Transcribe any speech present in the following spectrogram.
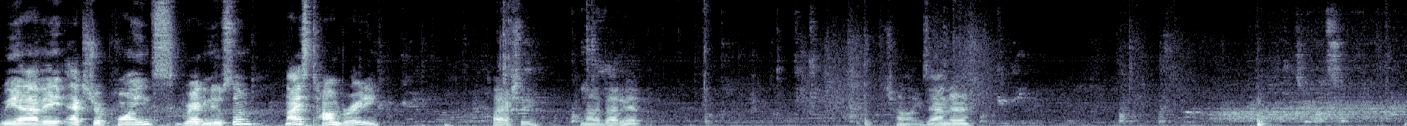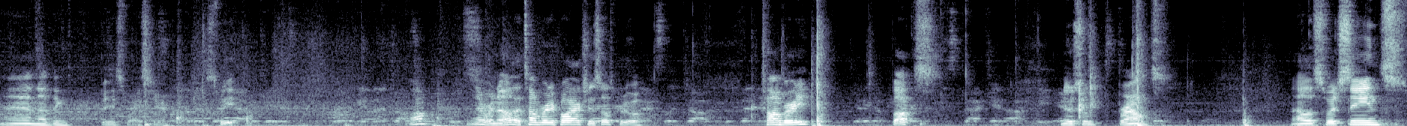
We have a extra points, Greg Newsome. Nice Tom Brady. Actually, not a bad hit. Shaun Alexander. And nothing base-wise here. Sweet. Well, never know. That Tom Brady probably actually sells pretty well. Tom Brady, Bucks, Newsome, Browns. Now let's switch scenes.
